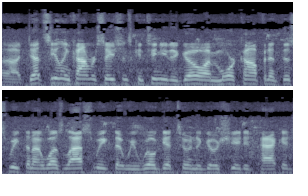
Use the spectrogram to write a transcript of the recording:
uh, debt ceiling conversations continue to go. I'm more confident this week than I was last week that we will get to a negotiated package.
